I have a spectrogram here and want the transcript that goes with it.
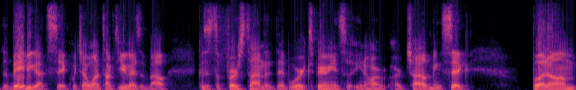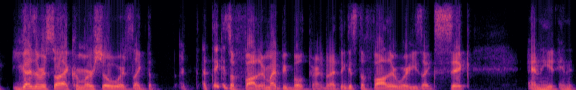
the baby got sick, which I want to talk to you guys about because it's the first time that, that we're experiencing you know our, our child being sick. But um, you guys ever saw that commercial where it's like the I- think it's a father, it might be both parents, but I think it's the father where he's like sick and he and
